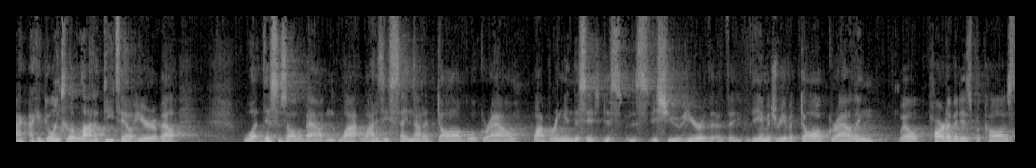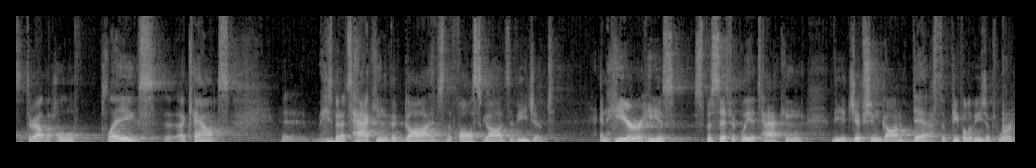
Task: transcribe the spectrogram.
I, I could go into a lot of detail here about what this is all about and why, why does he say not a dog will growl? Why bring in this, this, this issue here, the, the, the imagery of a dog growling? Well, part of it is because throughout the whole plagues uh, accounts, uh, he's been attacking the gods, the false gods of Egypt. And here he is specifically attacking the Egyptian god of death. The people of Egypt were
